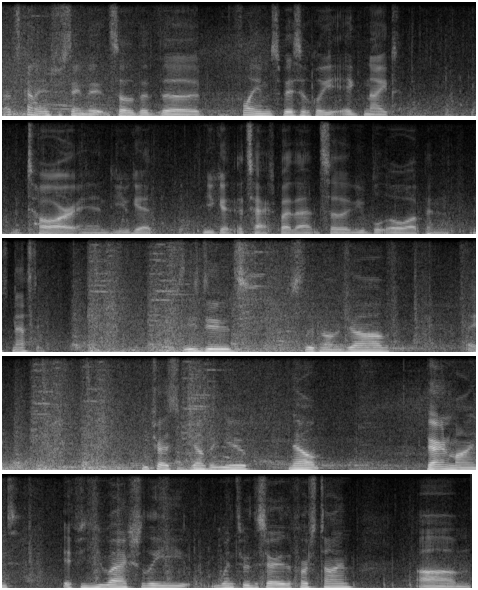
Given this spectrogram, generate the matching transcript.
that's kind of interesting. So the, the flames basically ignite the tar and you get you get attacked by that so you blow up and it's nasty. these dudes sleeping on a job. Hey. He tries to jump at you. Now, bear in mind, if you actually went through this area the first time, um,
